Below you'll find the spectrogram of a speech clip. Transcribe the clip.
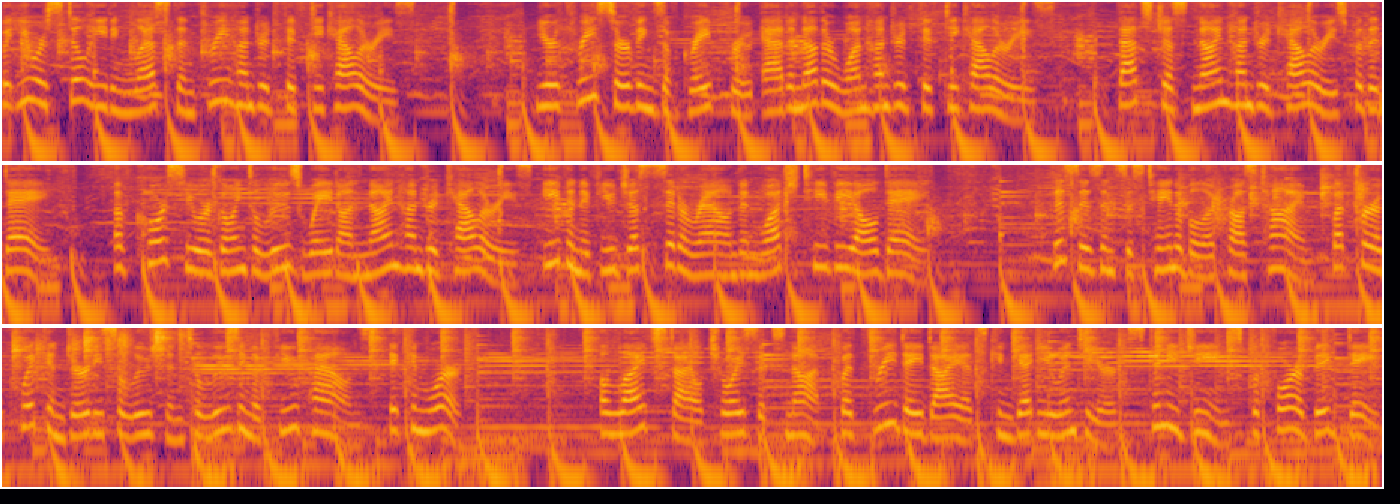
but you are still eating less than 350 calories. Your 3 servings of grapefruit add another 150 calories. That's just 900 calories for the day. Of course you are going to lose weight on 900 calories, even if you just sit around and watch TV all day. This isn't sustainable across time, but for a quick and dirty solution to losing a few pounds, it can work. A lifestyle choice it's not, but 3-day diets can get you into your skinny jeans before a big date,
